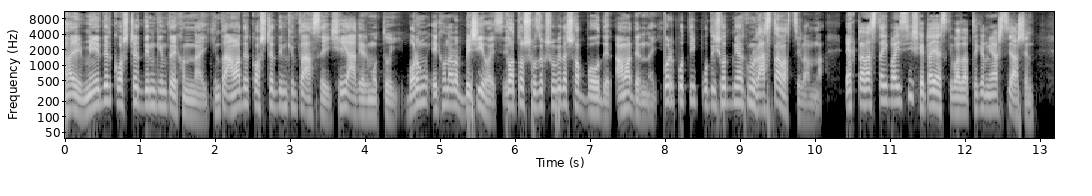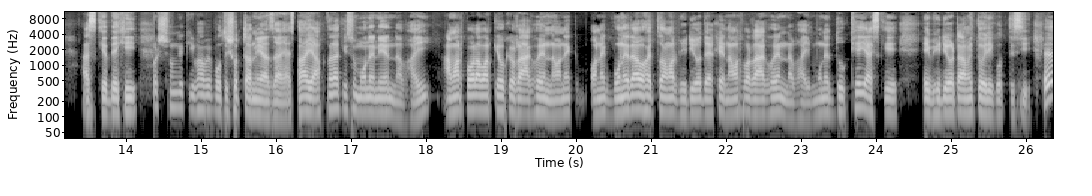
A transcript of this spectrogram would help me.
ভাই, মেয়েদের কষ্টের দিন কিন্তু এখন নাই, কিন্তু আমাদের কষ্টের দিন কিন্তু আছেই, সেই আগের মতোই। বরং এখন আরও বেশি হয়েছে। যত সুযোগ সুবিধা সব বউদের, আমাদের নাই। ওর প্রতি প্রতিশোধ নেওয়ার কোনো রাস্তা পাচ্ছিলাম না। একটা রাস্তাই পাইছি, সেটাই আজকে বাজার থেকে নিয়ে আসছি, আসেন। আজকে দেখি ওর সঙ্গে কীভাবে প্রতিশোধটা নেওয়া যায়। ভাই, আপনারা কিছু মনে নেন না, ভাই। আমার পর আবার কেউ কেউ রাগ হয়েন না। অনেক অনেক বোনেরাও হয়তো আমার ভিডিও দেখেন। আমার পর রাগ হয়েন না, ভাই। মনের দুঃখেই আজকে এই ভিডিওটা আমি তৈরি করতেছি। এ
